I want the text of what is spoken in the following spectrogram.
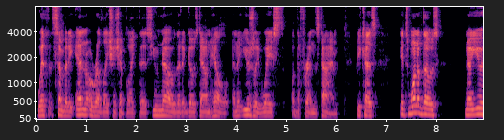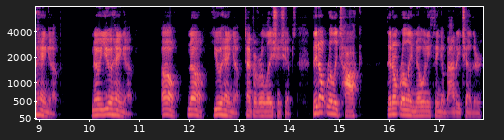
with somebody in a relationship like this, you know that it goes downhill and it usually wastes the friend's time because it's one of those no you hang up. No you hang up. Oh, no, you hang up type of relationships. They don't really talk, they don't really know anything about each other.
